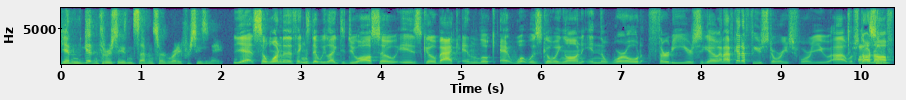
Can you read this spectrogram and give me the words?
getting getting through season 7 so ready for season 8. Yeah, so one of the things that we like to do also is go back and look at what was going on in the world 30 years ago. And I've got a few stories for you. Uh, we're starting Awesome. off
